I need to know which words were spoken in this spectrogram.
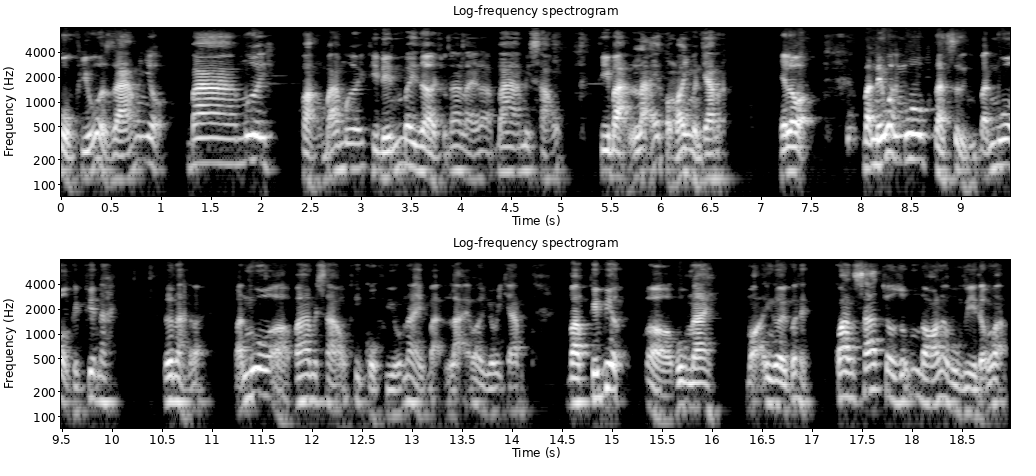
cổ phiếu ở giá bao nhiêu? 30 khoảng 30 thì đến bây giờ chúng ta lấy là 36 thì bạn lãi khoảng bao nhiêu phần trăm ạ? Hello bạn nếu bạn mua giả sử bạn mua ở cái phiên này đơn giản thôi bạn mua ở 36 thì cổ phiếu này bạn lãi bao nhiêu trăm. Và cái việc ở vùng này mọi người có thể quan sát cho Dũng đó là vùng gì đúng không ạ?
